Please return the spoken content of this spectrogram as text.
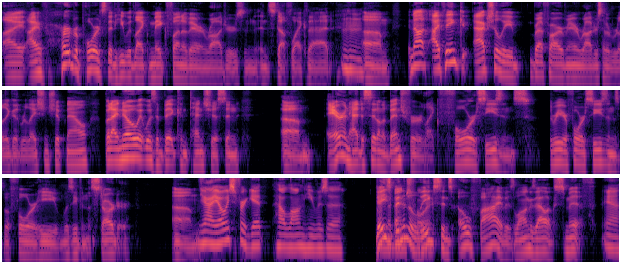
I, I've heard reports that he would like make fun of Aaron Rodgers and, and stuff like that. Mhm. Um, not, I think actually Brett Favre and Aaron Rodgers have a really good relationship now, but I know it was a bit contentious, and um, Aaron had to sit on the bench for like four seasons, three or four seasons before he was even the starter. Um, yeah, I always forget how long he was a Yeah, he's been in the for. league since 05, as long as Alex Smith. Yeah.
